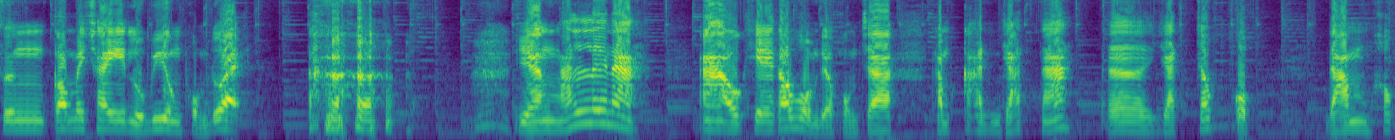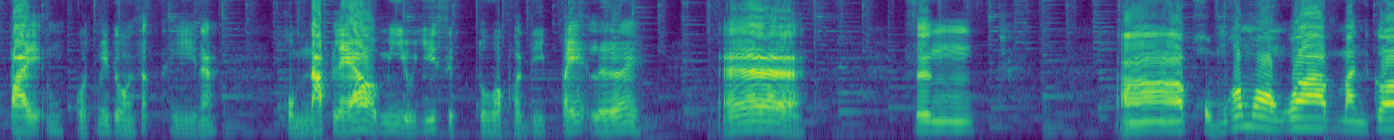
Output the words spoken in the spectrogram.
ซึ่งก็ไม่ใช่ Ruby ของผมด้วย อย่างนั้นเลยนะอ่าโอเคครับผมเดี๋ยวผมจะทำการยัดนะ เออ ยัดเจ้ากบดำเข้าไปกดไม่โดนสักทีนะ ผมนับแล้วมีอยู่ 20 ตัวพอดีเป๊ะเลย เออ ซึ่งอ่าผมก็มองว่ามันก็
